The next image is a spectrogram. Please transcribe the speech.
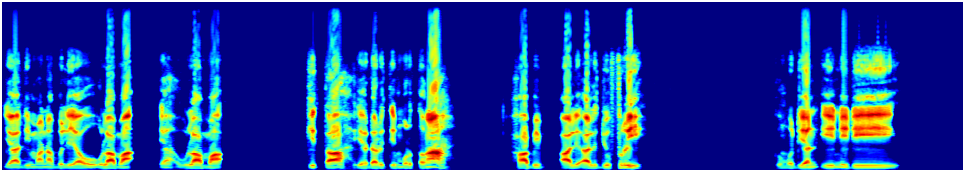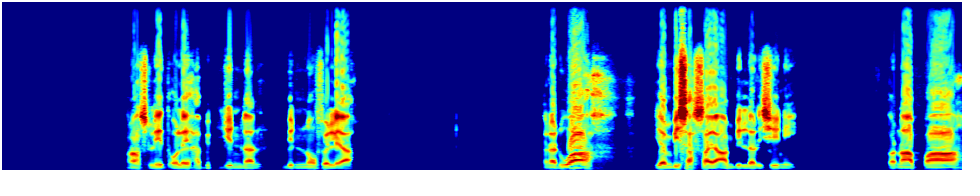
ya di mana beliau ulama ya ulama kita ya dari Timur Tengah Habib Ali Al Jufri. Kemudian ini di translate oleh Habib Jindan bin Novel ya. Ada dua yang bisa saya ambil dari sini. Kenapa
